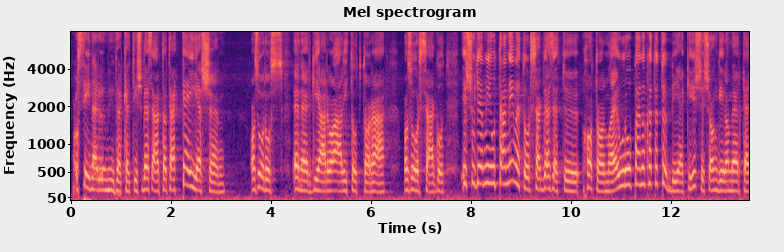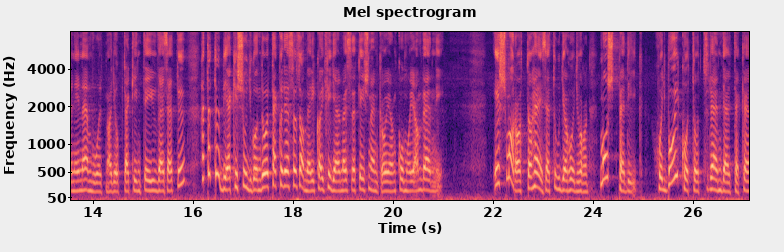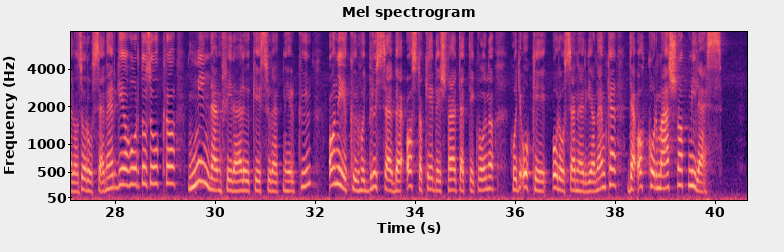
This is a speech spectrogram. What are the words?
a szénerőműveket is bezárta, tehát teljesen az orosz energiára állította rá az országot. És ugye miután Németország vezető hatalma Európának, hát a többiek is, és Angela Merkelnél nem volt nagyobb tekintélyű vezető, hát a többiek is úgy gondolták, hogy ezt az amerikai figyelmeztetés nem kell olyan komolyan venni. És maradt a helyzet úgy, ahogy van. Most pedig, hogy bolykotot rendeltek el az orosz energiahordozókra, mindenféle előkészület nélkül, anélkül, hogy Brüsszelbe azt a kérdést feltették volna, hogy oké, okay, orosz energia nem kell, de akkor másnap mi lesz?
